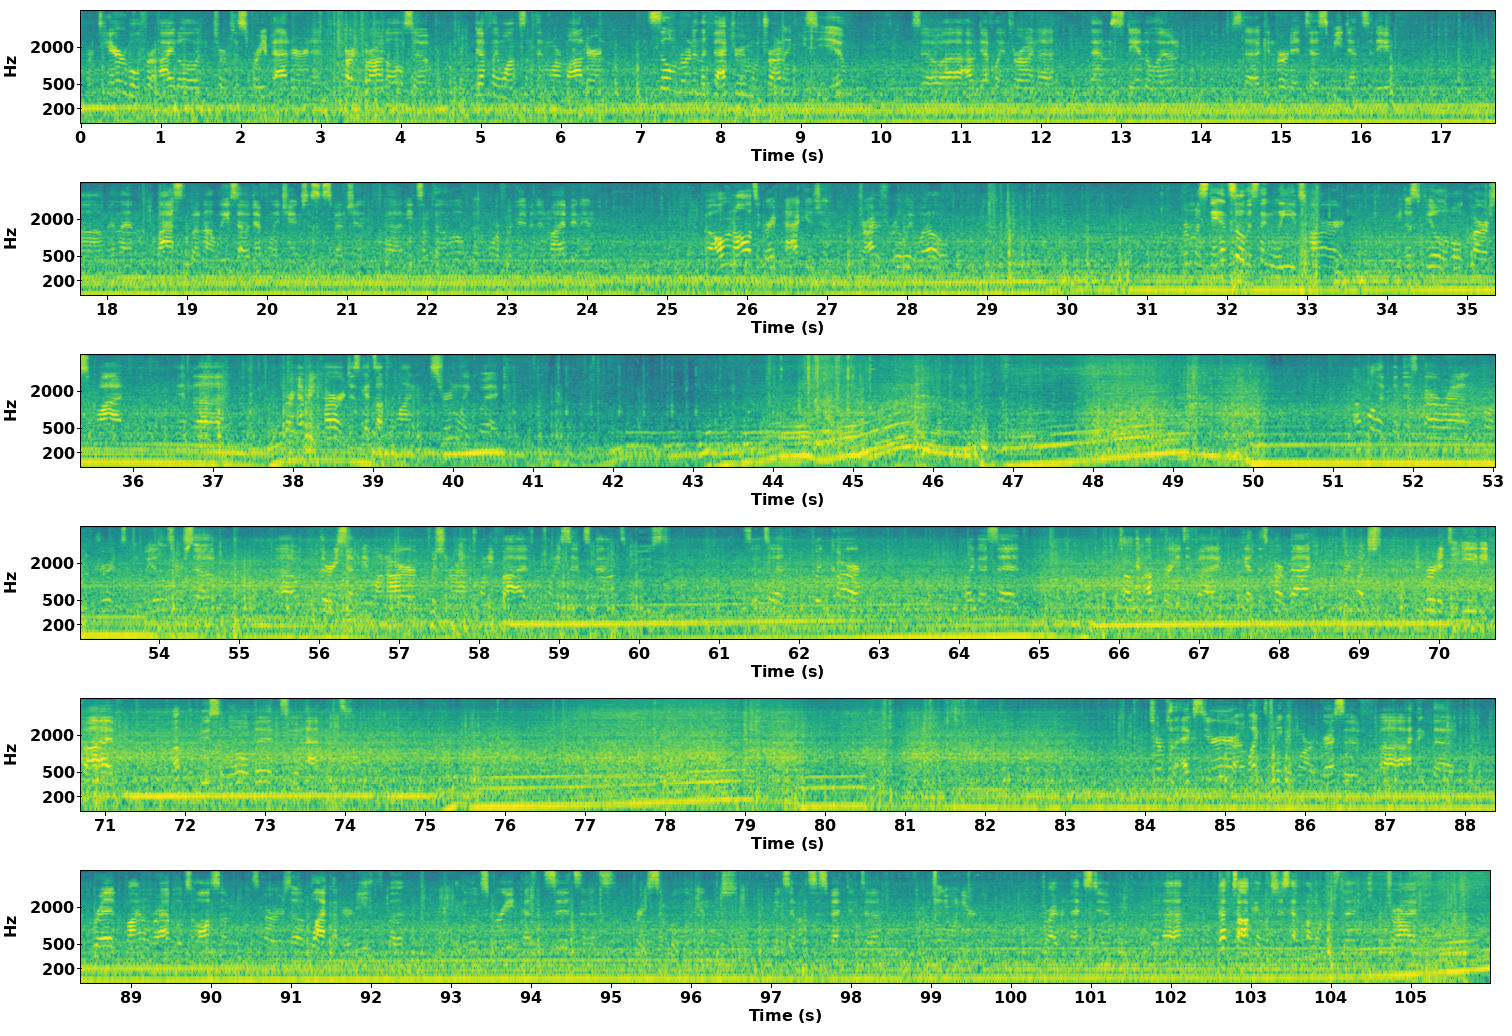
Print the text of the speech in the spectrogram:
are terrible for idle in terms of spray pattern and hard throttle. So definitely want something more modern. It's still running the factory Motronic ECU, so uh, I would definitely throw in a AEM standalone, uh, convert it to speed density. Um, and then last but not least, I would definitely change the suspension. Uh, need something a little bit more forgiving, in my opinion. But all in all, it's a great package and drives really well. From a standstill, this thing leaves hard. You just feel the whole car squat, and uh, for a heavy car, it just gets off the line extremely quick. Upgrades if I get this car back, pretty much convert it to E85, up the boost a little bit see what happens. In terms of the exterior, I'd like to make it more aggressive. Uh, I think the red vinyl wrap looks awesome. This car is uh, black underneath, but I think it looks great as it sits, and it's pretty simple looking, which makes it unsuspecting to anyone you're to. But uh, enough talking. Let's just have fun with this thing. Drive.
